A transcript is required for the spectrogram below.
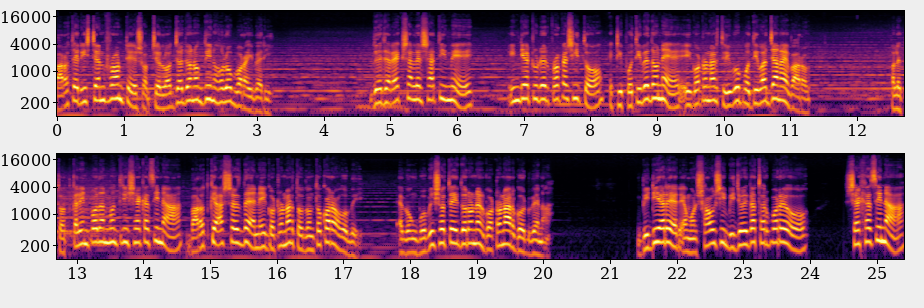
ভারতের ইস্টার্ন ফ্রন্টে সবচেয়ে লজ্জাজনক দিন হলো বড়াইবাড়ি দুই সালের সাতই মে, ইন্ডিয়া টুডের প্রকাশিত একটি প্রতিবেদনে এই ঘটনার তীব্র প্রতিবাদ জানায় ভারত। ফলে তৎকালীন প্রধানমন্ত্রী শেখ হাসিনা ভারতকে আশ্বাস দেন এই ঘটনার তদন্ত করা হবে এবং ভবিষ্যতে এই ধরনের ঘটনা আর ঘটবে না। বিডিআরের এমন সাহসী বিজয় বিজয়গাথার পরেও শেখ হাসিনা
